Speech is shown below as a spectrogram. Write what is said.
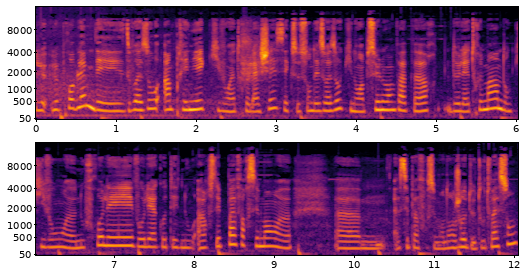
Le, problème des oiseaux imprégnés qui vont être lâchés, c'est que ce sont des oiseaux qui n'ont absolument pas peur de l'être humain, donc qui vont euh, nous frôler, voler à côté de nous. Alors c'est pas forcément, euh, euh, c'est pas forcément dangereux de toute façon,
